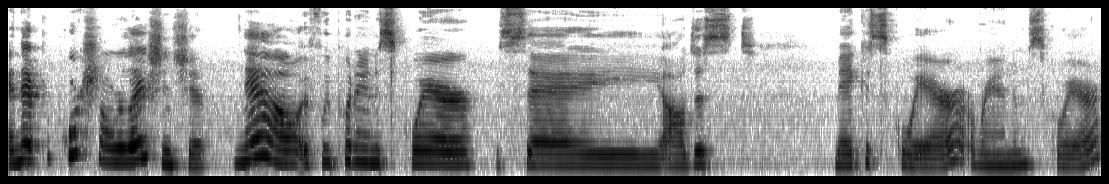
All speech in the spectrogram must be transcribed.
And that proportional relationship, now if we put in a square, say, I'll just make a square, a random square,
